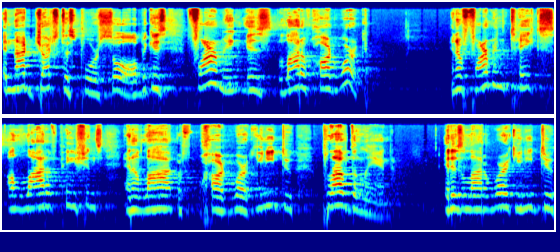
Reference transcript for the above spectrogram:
and not judge this poor soul, because farming is a lot of hard work. You know, farming takes a lot of patience and a lot of hard work. You need to plow the land. It is a lot of work. You need to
